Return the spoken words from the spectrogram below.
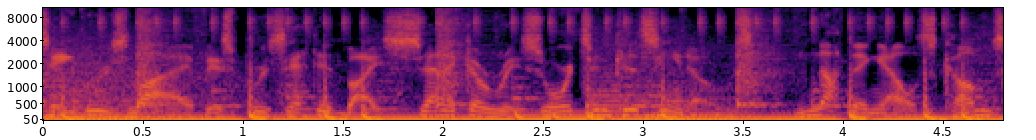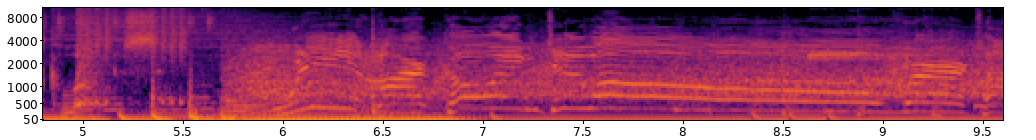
Sabres Live is presented by Seneca Resorts and Casinos. Nothing else comes close. We are going to overtime.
